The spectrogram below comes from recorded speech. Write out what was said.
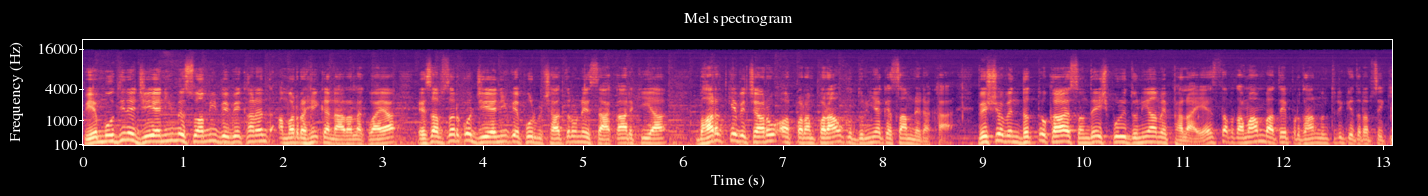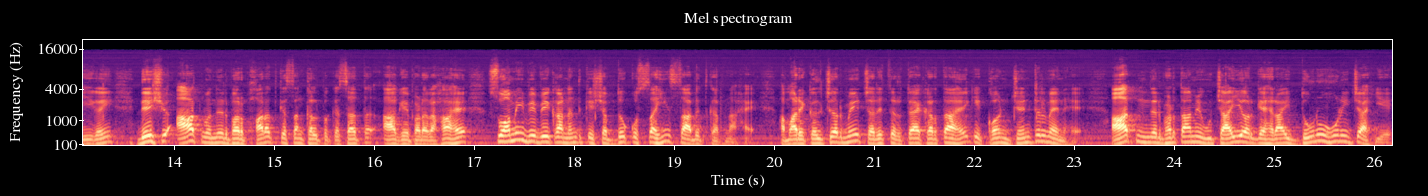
पीएम मोदी ने जेएनयू में स्वामी विवेकानंद अमर रहे का नारा लगवाया। इस अवसर को जेएनयू के पूर्व छात्रों ने साकार किया। भारत के विचारों और परंपराओं को दुनिया के सामने रखा। विश्व बंधुत्व का संदेश पूरी दुनिया में फैलाया। सब तमाम बातें प्रधानमंत्री की तरफ़ से की गई। देश आत्मनिर्भर भारत के संकल्प के साथ आगे बढ़ रहा है। स्वामी विवेकानंद के शब्दों को सही साबित करना है। हमारे कल्चर में चरित्र तय करता है कि कौन जेंटलमैन है। आत्मनिर्भरता में ऊंचाई और गहराई दोनों होनी चाहिए।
